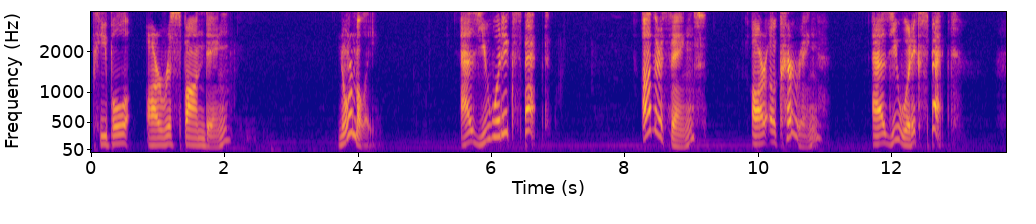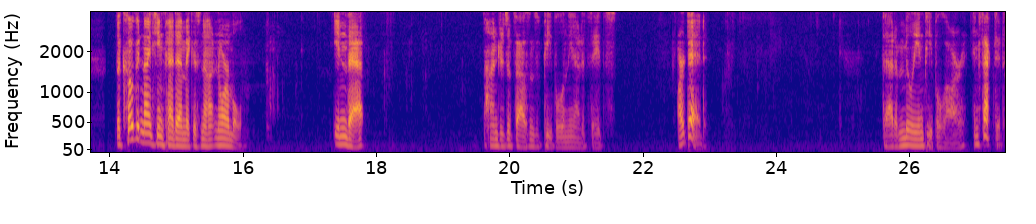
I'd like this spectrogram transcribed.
people are responding normally, as you would expect. Other things are occurring as you would expect. The COVID 19 pandemic is not normal in that hundreds of thousands of people in the United States are dead, that a million people are infected.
